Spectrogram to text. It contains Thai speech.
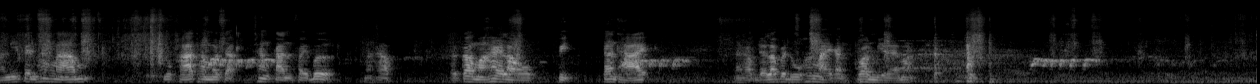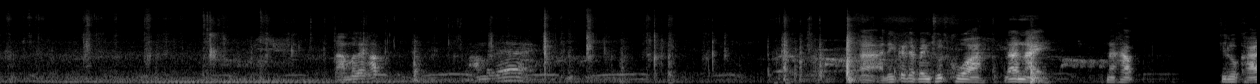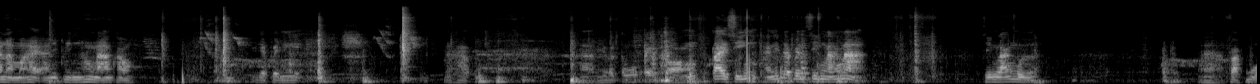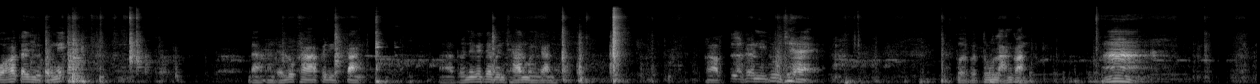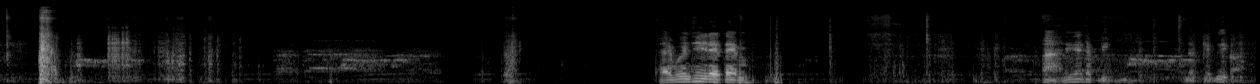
อันนี้เป็นห้องน้ำลูกค้าทำมาจากช่างกันไฟเบอร์นะครับ แล้วก็มาให้เราปิดด้านท้ายนะครับ เดี๋ยวเราไปดูข้างในกันว่ามีอะไรบ้างตามมาเลยครับ ตามมาเลยอ่าอันนี้ก็จะเป็นชุดครัวด้านในนะครับ ที่ลูกค้านำมาให้ อันนี้เป็นห้องน้ำเขาจะเป็นอย่างนี้ ประตูเป็นของใต้ซิงค์ทางนี้จะเป็นซิงค์ล้างหน้า ซิงค์ล้างมืออ่าฝักบัวเขาจะอยู่ตรงนี้นะเดี๋ยวลูกค้าไปติดตั้งอ่าตัวนี้ก็จะเป็นชั้นเหมือนกัน ครับแล้วก็นี่ตู้แช่ เปิดประตูหลังก่อนอ่าใช้พื้นที่ได้เต็ม อ่านี่ก็จะปิด เดี๋ยวเก็บนี่ก่อนตา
